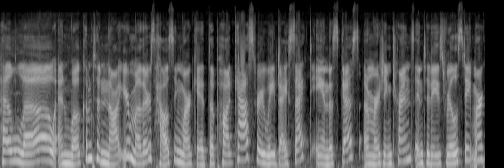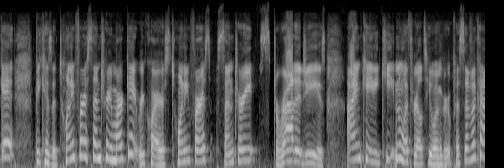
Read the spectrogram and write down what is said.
Hello, and welcome to Not Your Mother's Housing Market, the podcast where we dissect and discuss emerging trends in today's real estate market because a 21st century market requires 21st century strategies. I'm Katie Keaton with Realty One Group Pacifica.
